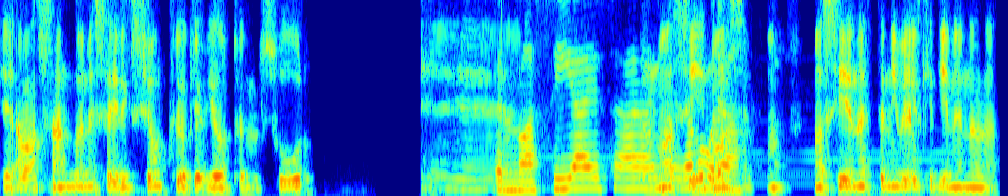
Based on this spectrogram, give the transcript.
eh, avanzando en esa dirección. Creo que había otra en el sur. pero no hacía esa. no hacía, no, hacía, en este nivel que tienen. A,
